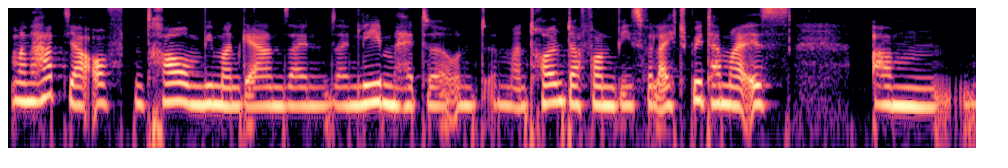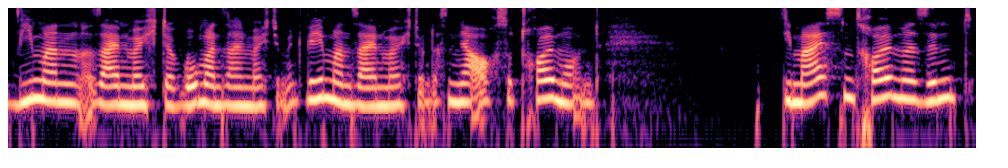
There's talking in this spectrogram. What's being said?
man hat ja oft einen Traum, wie man gern sein, sein Leben hätte und man träumt davon, wie es vielleicht später mal ist ähm, wie man sein möchte, wo man sein möchte, mit wem man sein möchte. Und das sind ja auch so Träume. Und die meisten Träume sind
